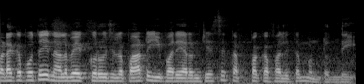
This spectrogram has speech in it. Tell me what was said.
పడకపోతే నలభై ఒక్క రోజుల పాటు ఈ పరిహారం చేస్తే తప్పక ఫలితం ఉంటుంది.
